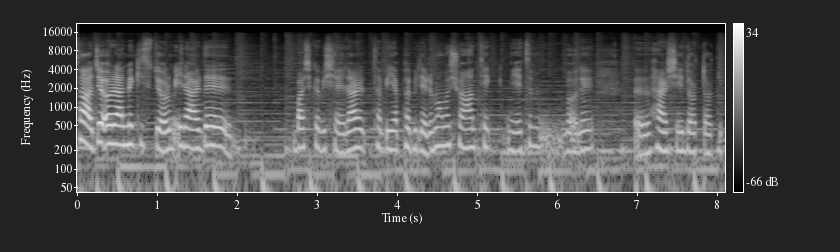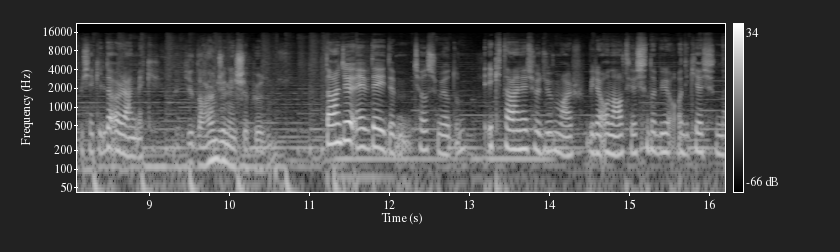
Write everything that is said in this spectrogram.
sadece öğrenmek istiyorum. İleride başka bir şeyler tabii yapabilirim ama şu an tek niyetim böyle e, her şeyi dört dörtlük bir şekilde öğrenmek. Peki daha önce ne iş yapıyordunuz? Daha önce evdeydim, çalışmıyordum. İki tane çocuğum var. Biri 16 yaşında, biri 12 yaşında.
